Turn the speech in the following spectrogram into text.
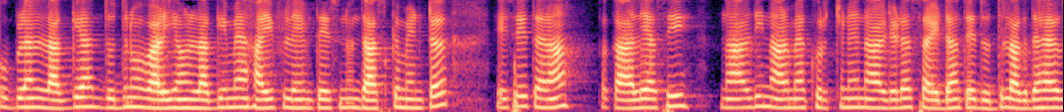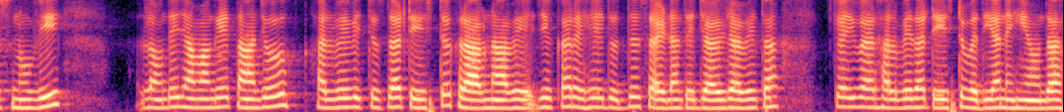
ਉਬਲਣ ਲੱਗ ਗਿਆ, ਦੁੱਧ ਨੂੰ ਉਬਾਲੀ ਆਉਣ ਲੱਗ ਗਈ। ਮੈਂ ਹਾਈ ਫਲੇਮ ਤੇ ਇਸ ਨੂੰ 10 ਕੁ ਮਿੰਟ ਇਸੇ ਤਰ੍ਹਾਂ ਪਕਾ ਲਿਆ ਸੀ। ਨਾਲ ਦੀ ਨਾਲ ਮੈਂ ਖੁਰਚਣੇ ਨਾਲ ਜਿਹੜਾ ਸਾਈਡਾਂ ਤੇ ਦੁੱਧ ਲੱਗਦਾ ਹੈ ਉਸ ਨੂੰ ਵੀ ਲਾਉਂਦੇ ਜਾਵਾਂਗੇ ਤਾਂ ਜੋ ਹਲਵੇ ਵਿੱਚ ਉਸ ਦਾ ਟੇਸਟ ਖਰਾਬ ਨਾ ਆਵੇ। ਜੇਕਰ ਇਹ ਦੁੱਧ ਸਾਈਡਾਂ ਤੇ ਜਲ ਜਾਵੇ ਤਾਂ ਕਈ ਵਾਰ ਹਲਵੇ ਦਾ ਟੇਸਟ ਵਧੀਆ ਨਹੀਂ ਆਉਂਦਾ।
